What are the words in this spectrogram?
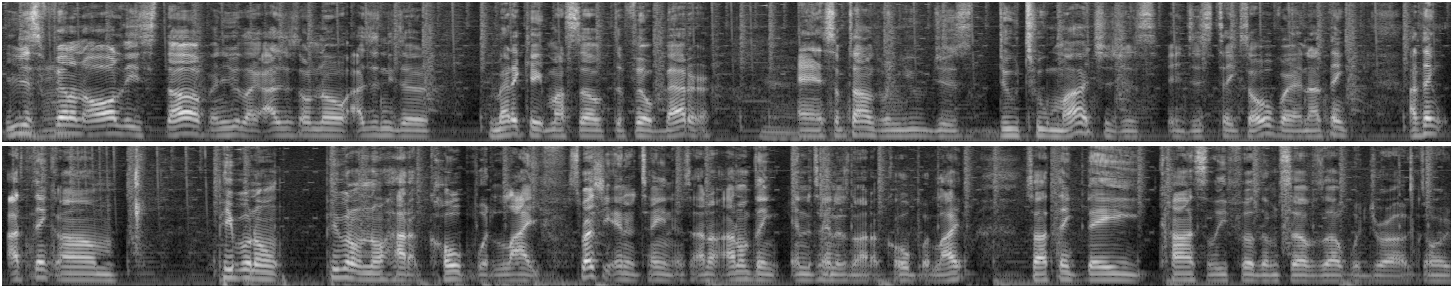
you're just feeling all these stuff, and you're like, I just don't know, I just need to medicate myself to feel better. And sometimes when you just do too much, it just it just takes over. And I think, I think, I think, um, people don't people don't know how to cope with life, especially entertainers. I don't I don't think entertainers know how to cope with life. So I think they constantly fill themselves up with drugs or,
